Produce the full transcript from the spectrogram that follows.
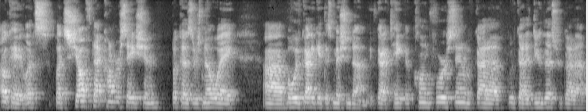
"Okay, let's let's shelf that conversation because there's no way." Uh, but we've got to get this mission done. We've got to take a clone force in. We've got to we've got to do this. We've got to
